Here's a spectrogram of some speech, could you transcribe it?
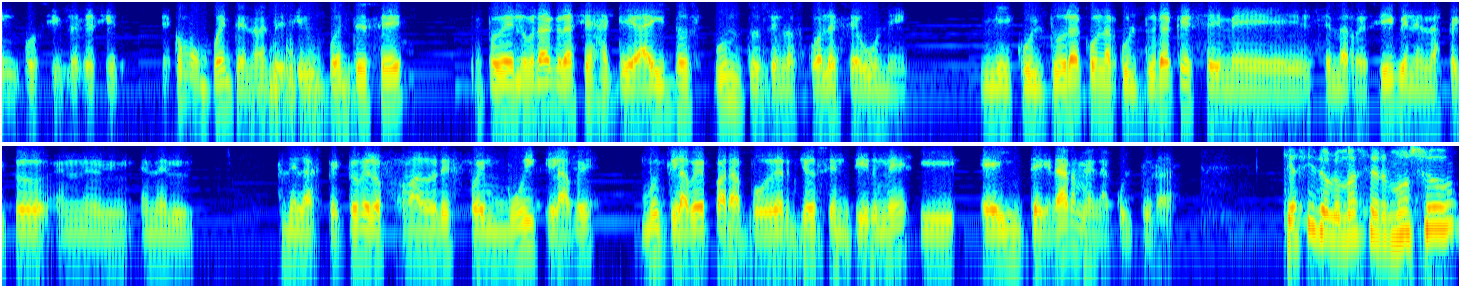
imposible. Es decir, es como un puente, ¿no? Es decir, un puente se puede lograr gracias a que hay dos puntos en los cuales se une mi cultura con la cultura que se me, se me recibe en el aspecto, en el, en el, en el aspecto de los formadores fue muy clave, muy clave para poder yo sentirme y, e integrarme en la cultura. ¿Qué ha sido lo más hermoso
